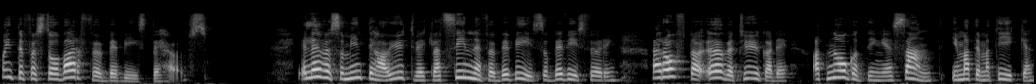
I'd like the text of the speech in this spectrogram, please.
och inte förstå varför bevis behövs. Elever som inte har utvecklat sinne för bevis och bevisföring är ofta övertygade att någonting är sant i matematiken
